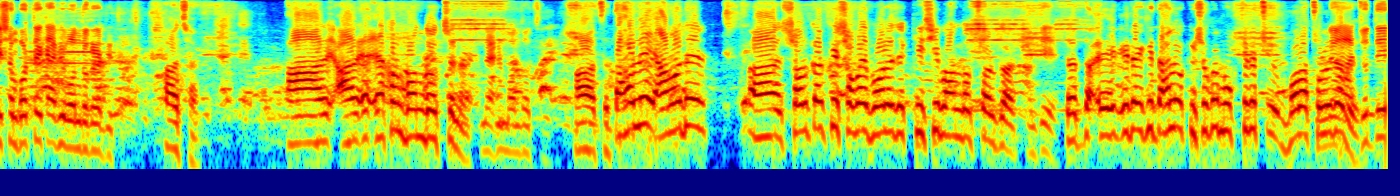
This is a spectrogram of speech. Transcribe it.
ডিসেম্বর থেকে আইপি বন্ধ করে দিত। আচ্ছা। আর আর এখন বন্ধ হচ্ছে না? এখন বন্ধ হচ্ছে। আচ্ছা তাহলে আমাদের সরকারকে সবাই বলে যে কৃষি বান্ধব সরকার। এটা কি তাহলে কৃষকের মুখ থেকে বলা চলে যাবে? যদি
